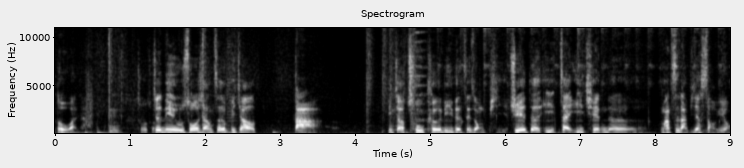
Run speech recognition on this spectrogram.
豆碗啊，嗯，就例如说像这个比较大、比较粗颗粒的这种皮，觉得以在以前的马自达比较少用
